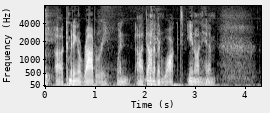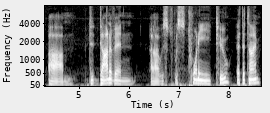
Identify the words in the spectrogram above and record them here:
uh, committing a robbery when uh, Donnivan walked in on him. Um, D- Donnivan uh, was was 22 at the time,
